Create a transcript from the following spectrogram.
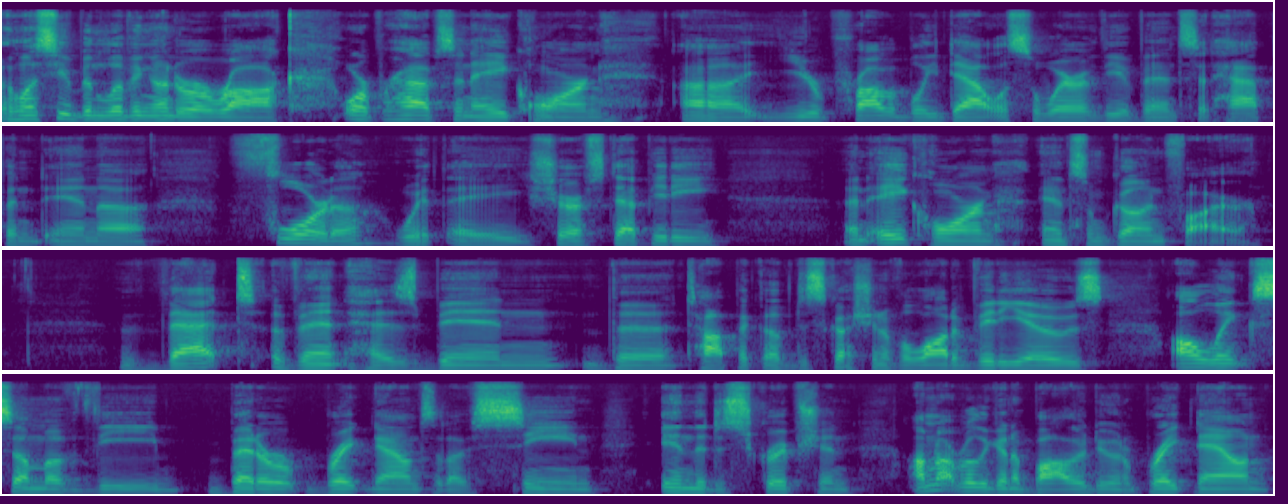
Unless you've been living under a rock or perhaps an acorn, uh, you're probably doubtless aware of the events that happened in uh, Florida with a sheriff's deputy, an acorn, and some gunfire. That event has been the topic of discussion of a lot of videos. I'll link some of the better breakdowns that I've seen in the description. I'm not really going to bother doing a breakdown.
